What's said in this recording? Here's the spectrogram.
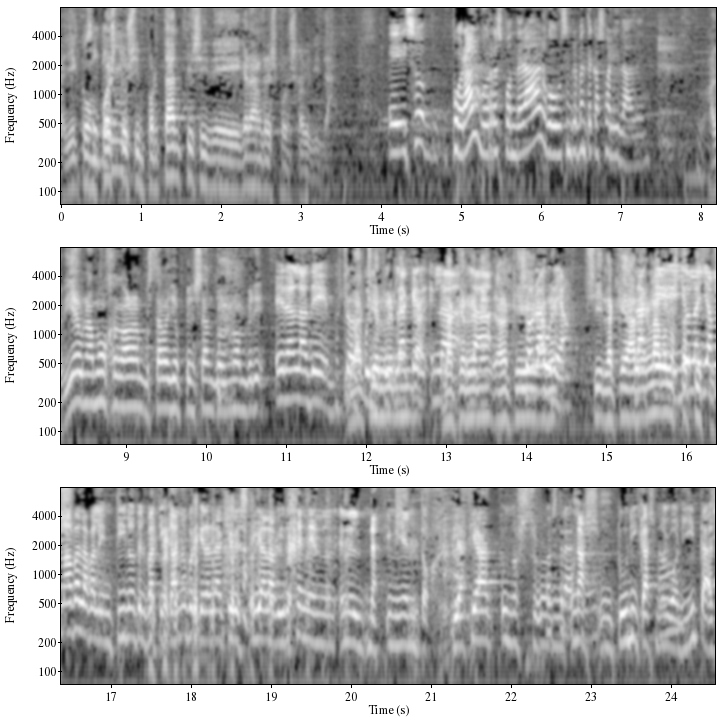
allí con Sí puestos importantes y de gran responsabilidad. E iso por algo, responder a algo ou simplemente casualidade? Había una monja, ahora estaba yo pensando el nombre, Era la de pues, La que la que, remenda- la, la que remen- la que Sor Aurea. arre- sí, la que arreglaba los yo la llamaba la Valentino del Vaticano porque era la que vestía a la Virgen en, en el nacimiento. Y le hacía unos, un- Ostras, unas sí. túnicas muy bonitas.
